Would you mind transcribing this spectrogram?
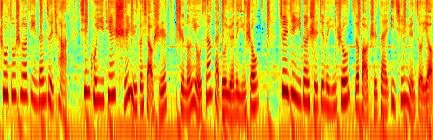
出租车订单最差，辛苦一天十余个小时，只能有三百多元的营收。最近一段时间的营收则保持在一千元左右。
